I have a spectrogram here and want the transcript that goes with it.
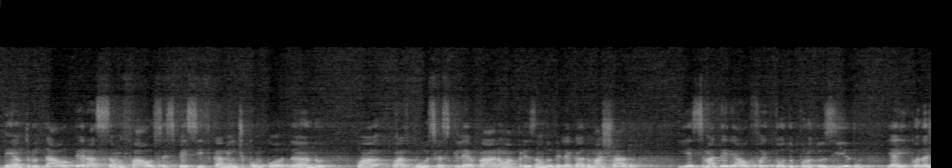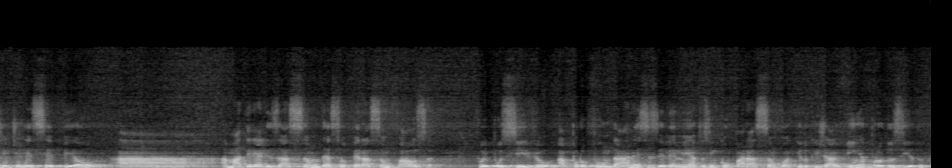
dentro da operação falsa, especificamente concordando com, a, com as buscas que levaram à prisão do delegado Machado, e esse material foi todo produzido, e aí quando a gente recebeu a, a materialização dessa operação falsa, foi possível aprofundar nesses elementos em comparação com aquilo que já vinha produzido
